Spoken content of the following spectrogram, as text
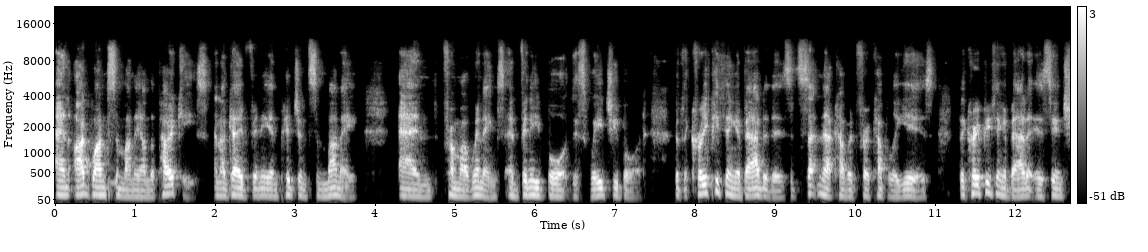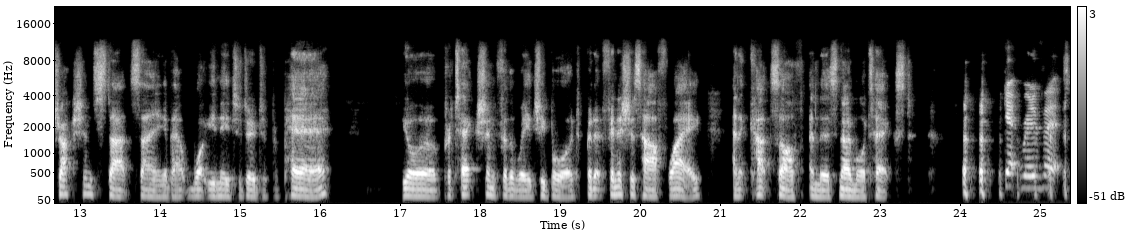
and I'd won some money on the pokies, and I gave Vinny and Pigeon some money, and from my winnings, and Vinny bought this Ouija board. But the creepy thing about it is, it's sat in our cupboard for a couple of years. The creepy thing about it is the instructions start saying about what you need to do to prepare your protection for the Ouija board, but it finishes halfway and it cuts off, and there's no more text. Get rid of it.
